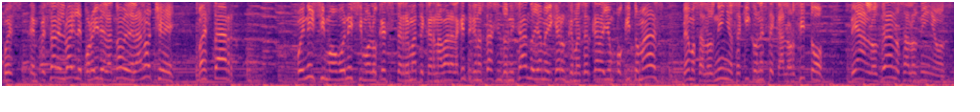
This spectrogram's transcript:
pues empezar el baile por ahí de las 9 de la noche. Va a estar buenísimo, buenísimo lo que es este remate carnaval. A la gente que nos está sintonizando, ya me dijeron que me acercara yo un poquito más. Vemos a los niños aquí con este calorcito. Véanlos, véanlos a los niños.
